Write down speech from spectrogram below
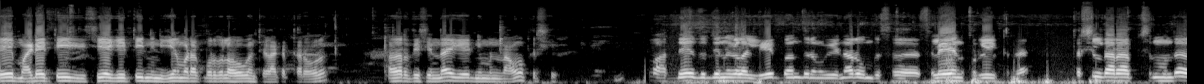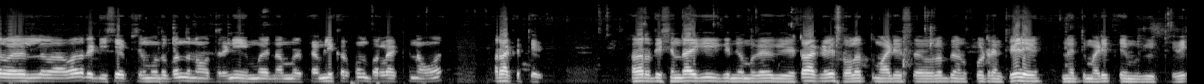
ಏ, ಮಾಡೈತಿ, ಸಿಹಿ ಆಗೈತಿ ನಿನ್ಗೆ ಏನು ಮಾಡಕ್ಕೆ ಬರೋದಿಲ್ಲ ಹೋಗಂತ ಹೇಳಕತ್ತಾರ ಅವರು. ಅದರ ದಿಶೆಯಿಂದಾಗಿ ನಿಮ್ಮನ್ನು ನಾವು ಕರೆಸಿವಿ. ಹದಿನೈದು ದಿನಗಳಲ್ಲಿ ಬಂದು ನಮಗೆ ಏನಾರು ಒಂದು ಸಲಹೆಯನ್ನು ಕೊಡಲಿಕ್ಕೆ ತಹಶೀಲ್ದಾರ್ ಆಫೀಸ್ ಮುಂದೆ ಅವಾದ್ರೆ ಡಿ ಸಿ ಆಫೀಸಿನ ಮುಂದೆ ಬಂದು ನಾವು ಧರಣಿ ನಮ್ಮ ಫ್ಯಾಮಿಲಿ ಕರ್ಕೊಂಡು ಬರ್ಲಾಕ ನಾವು ಬರಾಕತ್ತೇವೆ. ಅದರ ದೇಶದಿಂದಾಗಿ ಈಗ ನಮಗೆ ಎಟಾಕಿ ಸವಲತ್ತು ಮಾಡಿ ಸೌಲಭ್ಯವನ್ನು ಕೊಡ್ರಿ ಅಂತೇಳಿ ವಿನಂತಿ ಮಾಡಿ ಕೈ ಮುಗಿಯುತ್ತೇವೆ.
